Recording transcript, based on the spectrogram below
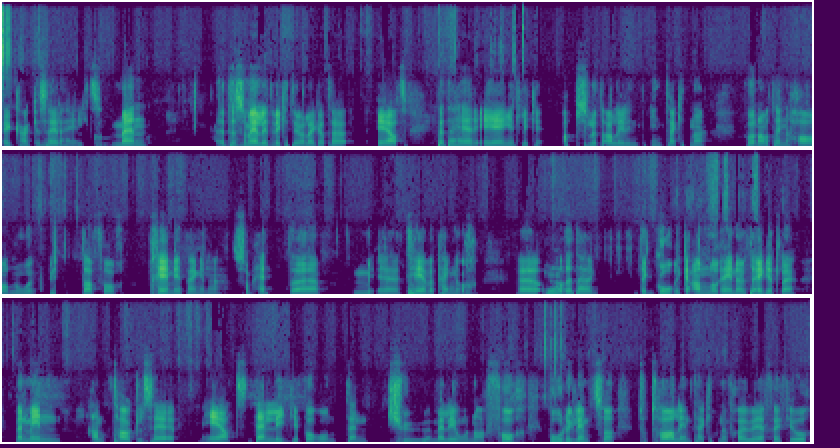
jeg kan ikke si det helt. Men eh, det som er litt viktig å legge til, er at dette her er egentlig ikke absolutt alle inntektene. Av at en har noe utenfor premiepengene som heter eh, eh, TV-penger. Eh, Og dette her, det går ikke an å regne ut egentlig, men min antakelse er at den ligger på rundt en 20 millioner for Bodø-Glimt. Så totalinntektene fra Uefa i fjor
